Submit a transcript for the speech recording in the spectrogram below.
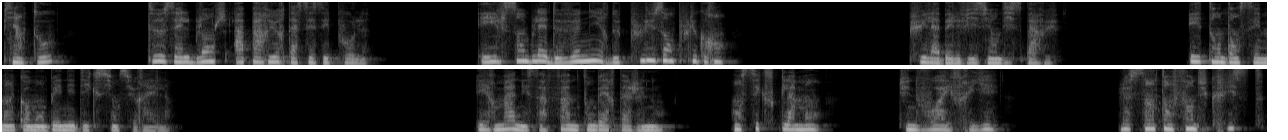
Bientôt, deux ailes blanches apparurent à ses épaules, et il semblait devenir de plus en plus grand. Puis la belle vision disparut, étendant ses mains comme en bénédiction sur elle. Hermann et sa femme tombèrent à genoux, en s'exclamant d'une voix effrayée Le Saint Enfant du Christ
